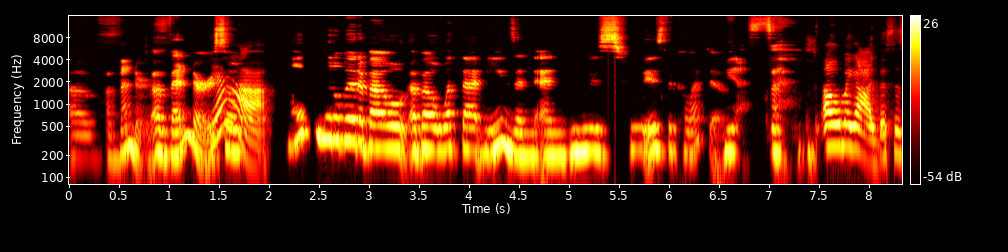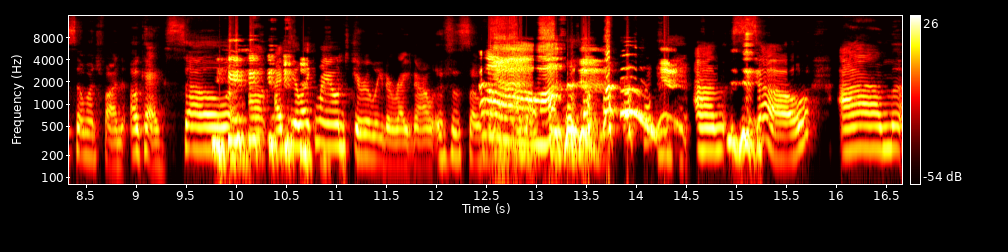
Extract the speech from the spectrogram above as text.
of, of vendors, of vendors. Yeah. So tell us a little bit about, about what that means and, and who is, who is the collective. Yes. oh my God. This is so much fun. Okay. So um, I feel like my own cheerleader right now. This is so fun. um, so, um,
